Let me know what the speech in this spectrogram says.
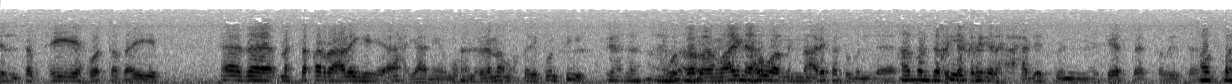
التصحيح والتضعيف هذا ما استقر عليه يعني العلماء مختلفون فيه. وطبعا وأين هو من معرفته بال بتخريج الأحاديث من سيادتك فضيلتك عفوا.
